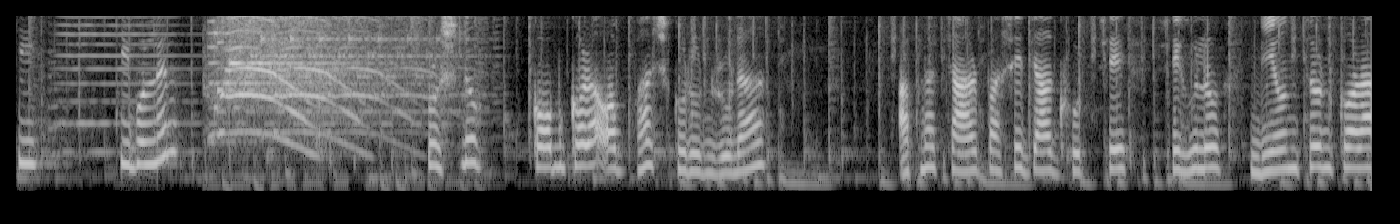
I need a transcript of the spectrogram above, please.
কি কি বললেন? প্রশ্ন কম করা অভ্যাস করুন রুনা। আপনার চারপাশে যা ঘটছে সেগুলো নিয়ন্ত্রণ করা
